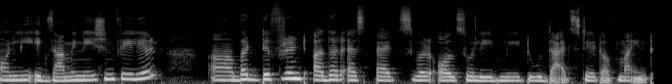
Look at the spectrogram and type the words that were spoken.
only examination failure, uh, but different other aspects were also lead me to that state of mind.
